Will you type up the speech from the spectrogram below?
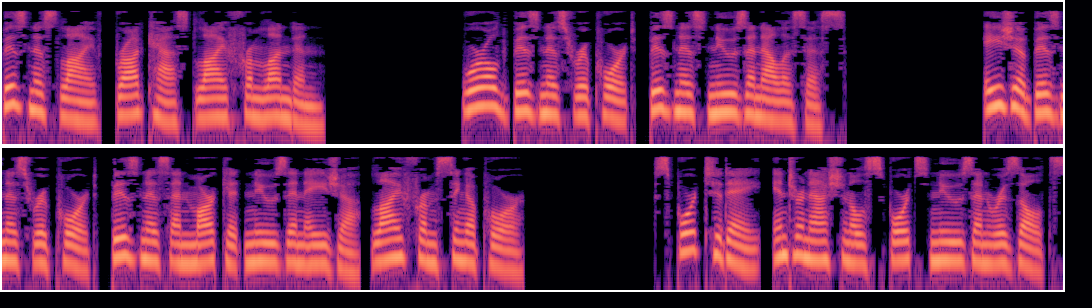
Business Live, broadcast live from London. World Business Report, business news analysis. Asia Business Report, Business and Market News in Asia, live from Singapore. Sport Today, international sports news and results,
